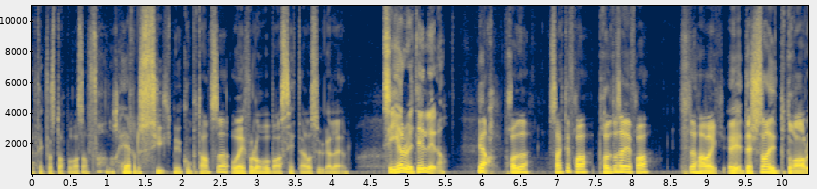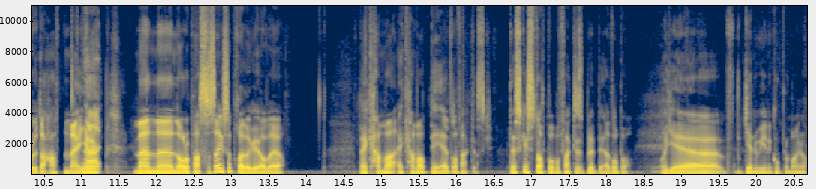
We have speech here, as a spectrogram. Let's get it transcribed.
At jeg får stoppe og være sånn Faen, her er det sykt mye kompetanse, og jeg får lov å bare sitte her og suge det inn. Sier du det til dem, da? Ja, prøv det. Sagt ifra. Prøvd å si ifra. Det har jeg. Jeg- Det er ikke sånn at jeg drar det ut av hatten med en gang. Men eh, når det passer seg, så prøver jeg å gjøre det, ja. Men jeg kan være, jeg kan være bedre, faktisk. Det skal jeg stoppe opp og faktisk bli bedre på. Å gi eh, genuine komplimenter.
